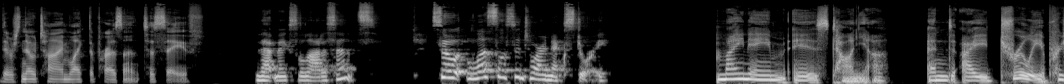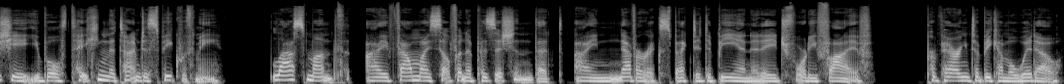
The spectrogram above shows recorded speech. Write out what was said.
there's no time like the present to save. That makes a lot of sense. So let's listen to our next story. My name is Tanya, and I truly appreciate you both taking the time to speak with me. Last month, I found myself in a position that I never expected to be in at age 45, preparing to become a widow.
